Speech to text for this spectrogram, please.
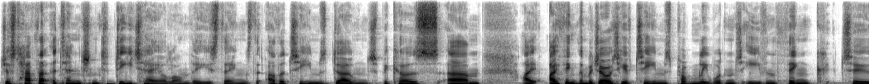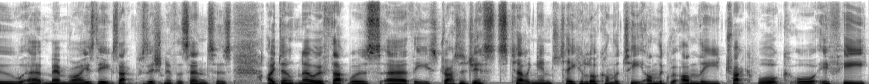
just have that attention to detail on these things that other teams don't because um, I, I think the majority of teams probably wouldn't even think to uh, memorize the exact position of the sensors. I don't know if that was uh, the strategists telling him to take a look on the t- on the on the track walk or if he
